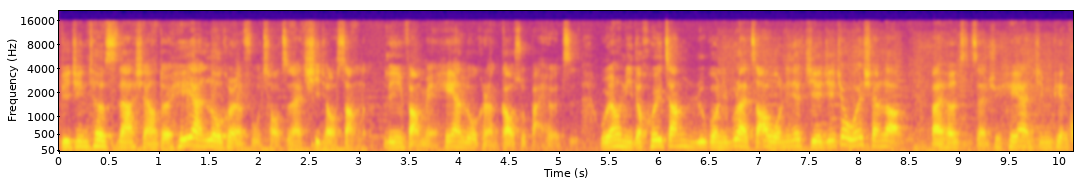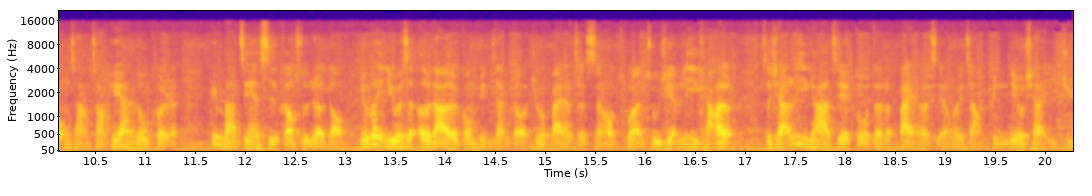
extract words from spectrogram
毕竟特斯拉想要对黑暗洛克人复仇，正在气头上呢。另一方面，黑暗洛克人告诉白盒子：“我要你的徽章，如果你不来找我，你的姐姐就危险了。”白盒子只能去黑暗晶片工厂找黑暗洛克人。并把这件事告诉热斗。原本以为是二打二公平战斗，结果白盒子身后突然出现利卡尔，这下利卡尔直接夺得了白盒子的徽章，并留下一句：“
